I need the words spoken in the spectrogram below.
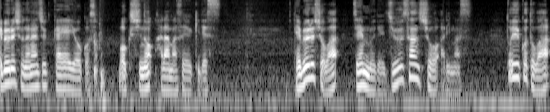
ヘブル書70回へようこそ。牧師の原正幸です。ヘブル書は全部で13章あります。ということは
